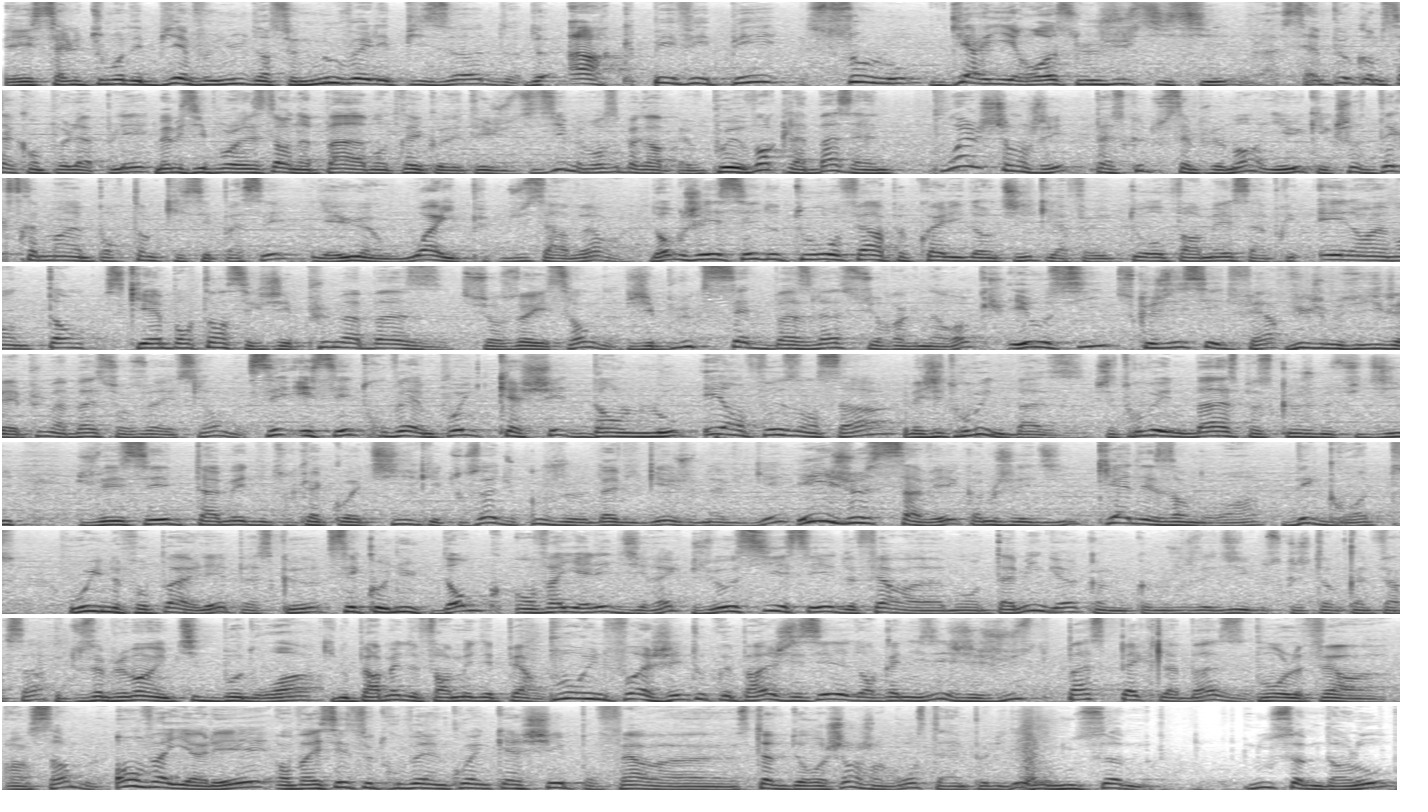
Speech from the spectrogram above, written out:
Et salut tout le monde et bienvenue dans ce nouvel épisode de Arc PVP Solo Guerrieros le justicier. Voilà, c'est un peu comme ça qu'on peut l'appeler, même si pour l'instant on n'a pas montré qu'on était justicier, mais bon c'est pas grave. Vous pouvez voir que la base a un poil changé, parce que tout simplement il y a eu quelque chose d'extrêmement important qui s'est passé. Il y a eu un wipe du serveur. Donc j'ai essayé de tout refaire à peu près à l'identique, il a fallu tout reformer, ça a pris énormément de temps. Ce qui est important c'est que j'ai plus ma base sur The Iceland, j'ai plus que cette base là sur Ragnarok. Et aussi, ce que j'ai essayé de faire, vu que je me suis dit que j'avais plus ma base sur The Iceland, c'est essayer de trouver un point caché dans l'eau. Et en faisant ça, eh ben, j'ai trouvé une base. J'ai trouvé une base parce que je me suis dit, je vais essayer de tamer des trucs aquatiques et tout ça. Du coup, je naviguais, je naviguais. Et je savais, comme je l'ai dit, qu'il y a des endroits, des grottes, où il ne faut pas aller parce que c'est connu. Donc on va y aller direct. Je vais aussi essayer de faire euh, mon timing, hein, comme, je vous ai dit, parce que j'étais en train de faire ça. C'est tout simplement une petite beau droit qui nous permet de farmer des perles. Pour une fois, j'ai tout préparé, j'ai essayé d'organiser, j'ai juste pas spec la base pour le faire euh, ensemble. On va y aller, on va essayer de se trouver un coin caché pour faire un euh, stuff de rechange. En gros, c'était un peu l'idée. Nous sommes, nous sommes dans l'eau.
